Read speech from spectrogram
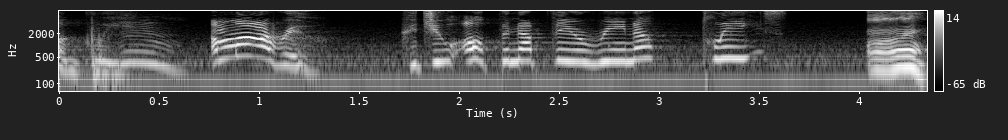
ugly. Mm. Amaru, could you open up the arena, please? Mm.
